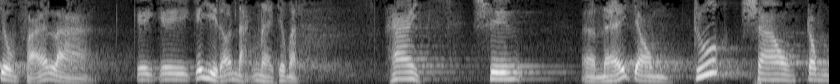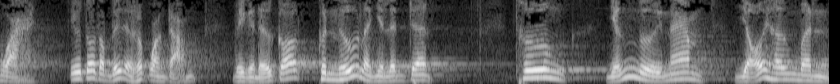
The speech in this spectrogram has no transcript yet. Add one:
chứ không phải là cái cái cái gì đó nặng nề cho mình. Hai xuyên à, nể chồng trước sau trong ngoài yếu tố tâm lý là rất quan trọng vì người nữ có khuynh hướng là nhìn lên trên. Thương những người nam giỏi hơn mình,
